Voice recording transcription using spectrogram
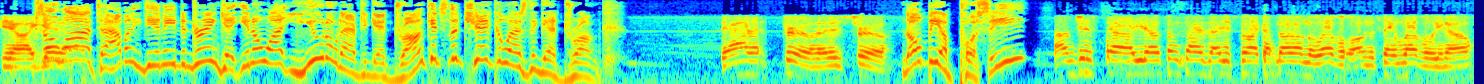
You know, I So what? How many do you need to drink it? You know what? You don't have to get drunk. It's the chick who has to get drunk. Yeah, that's true. That is true. Don't be a pussy. I'm just, uh, you know, sometimes I just feel like I'm not on the level, on the same level, you know?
